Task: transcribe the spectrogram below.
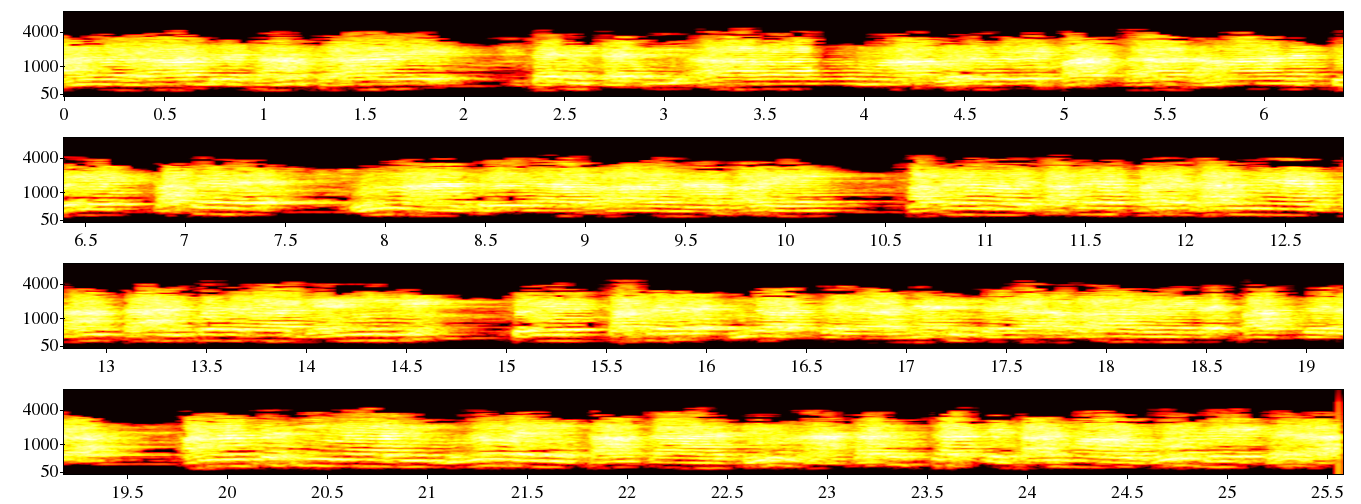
අනුරාධ්‍ර සංසාරේ සති සති ආවාම මහ පොළවේ පස්සා සමාන කෙලෙස් සතර උන්වහන්සේලා භාවනා බලයෙන් සතරමල සතර ඵල ධර්මයන් සංස්කාර උපදවා ගැනීම ඒ සතර ඉවත්ලා නැතිකලා අභාවයට පත්කලා අනන්ත සීලාදී ගුණවලින් සංස්කාර පිරුණා චතුස්ත්‍ය ධර්මාවබෝධය කළා.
